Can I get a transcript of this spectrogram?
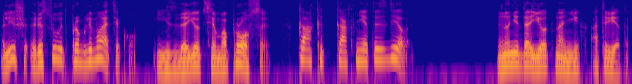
лишь рисует проблематику и задает всем вопросы, как, как мне это сделать, но не дает на них ответов.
